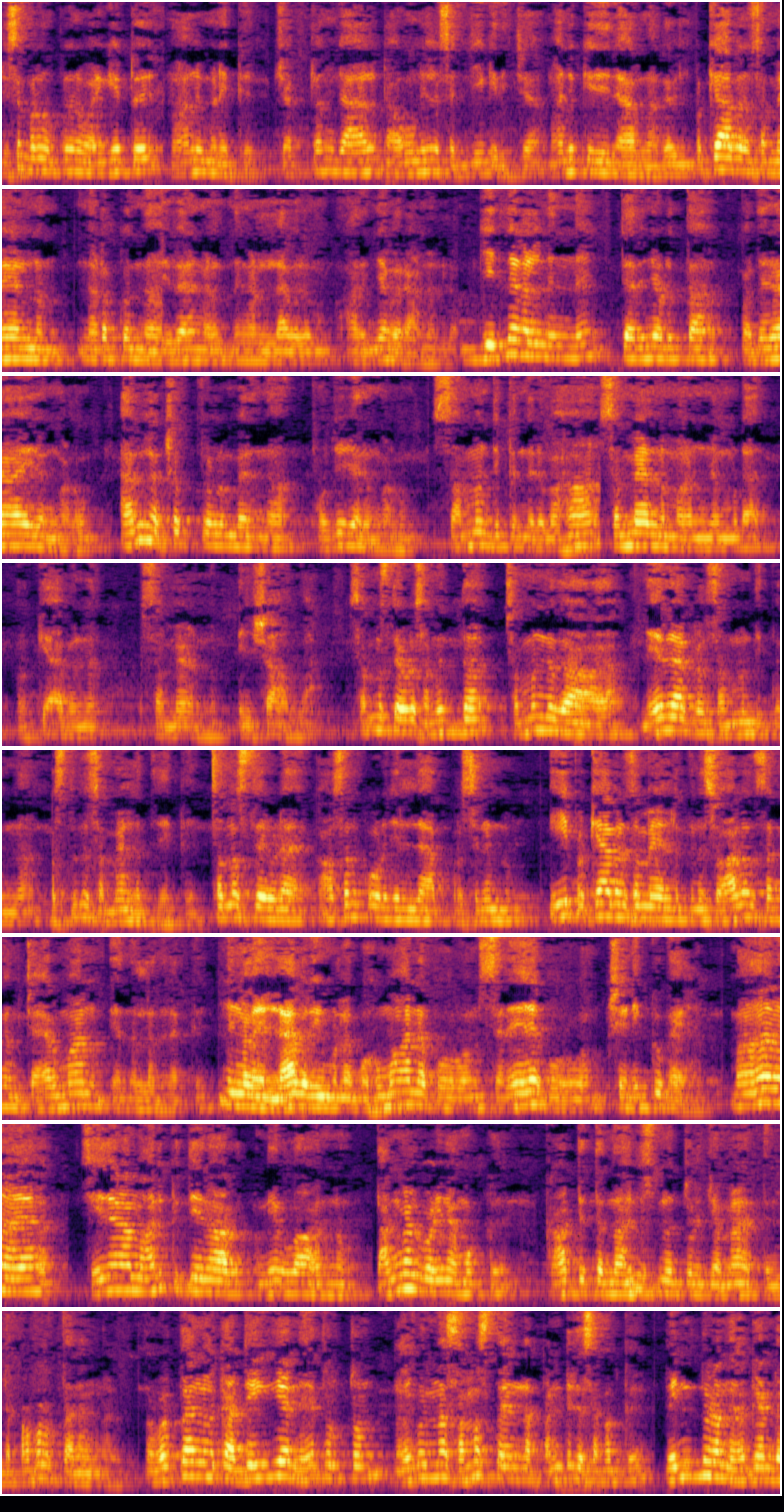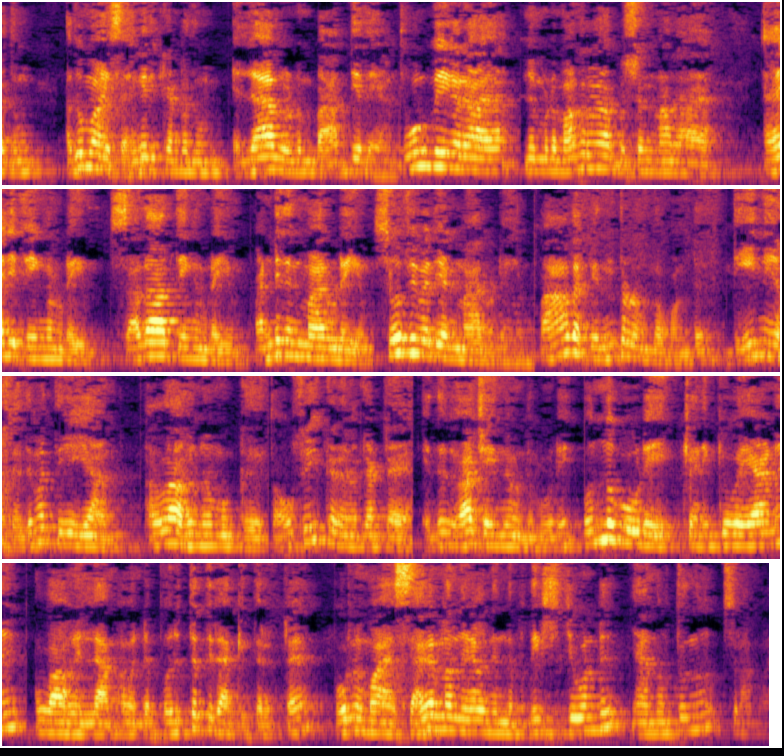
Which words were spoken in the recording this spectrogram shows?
ഡിസംബർ മുപ്പതിന് വൈകിട്ട് നാല് മണിക്ക് ചട്ടഞ്ചാൽ ടൗണിൽ സജ്ജീകരിച്ച മാനുക്കിരിലാർ നഗറിൽ പ്രഖ്യാപന സമ്മേളനം നടക്കുന്ന വിവരങ്ങൾ നിങ്ങൾ എല്ലാവരും അറിഞ്ഞവരാണല്ലോ. ജില്ലകളിൽ നിന്ന് തെരഞ്ഞെടുത്ത പതിനായിരങ്ങളും അരലക്ഷത്തോളം വരുന്ന പൊതുജനങ്ങളും സംബന്ധിക്കുന്ന ഒരു മഹാസമ്മേളനമാണ് നമ്മുടെ പ്രഖ്യാപന സമ്മേളനം ഇൻഷാ അള്ളാഹ് സമസ്തയുടെ സന്നദ്ധ സമുന്നതരായ നേതാക്കൾ സംബന്ധിക്കുന്ന പ്രസ്തുത സമ്മേളനത്തിലേക്ക് സമസ്തയുടെ കാസർഗോഡ് ജില്ലാ പ്രസിഡന്റും ഈ പ്രഖ്യാപന സമ്മേളനത്തിന് സ്വാഗത സംഘം ചെയർമാനും എന്നുള്ള നിലയ്ക്ക് നിങ്ങളെ എല്ലാവരെയുമുള്ള ബഹുമാനപൂർവം സ്നേഹപൂർവം ക്ഷണിക്കുകയാണ്. മഹാനായ സീതന മാലിക്കുദ്ദീനാർ അള്ളാഹുന്നു തങ്ങൾ വഴി നമുക്ക് കാട്ടിത്തന്ന അഹിസ്നത്തുൽ ജമാഅത്തിന്റെ പ്രവർത്തനങ്ങൾ പ്രവർത്തനങ്ങൾക്ക് അധിക നേതൃത്വം നൽകുന്ന സമസ്ത എന്ന പണ്ഡിത സഭക്ക് പിന്തുണ നൽകേണ്ടതും അതുമായി സഹകരിക്കേണ്ടതും എല്ലാവരോടും ബാധ്യതയാണ്. പൂർവികരായ നമ്മുടെ മാതൃകാ പുരുഷന്മാരായ ആരിഫീങ്ങളുടെയും സദാത്യങ്ങളുടെയും പണ്ഡിതന്മാരുടെയും സൂഫിവര്യന്മാരുടെയും പാത പിന്തുടർന്നുകൊണ്ട് ദീനീയ ഹൃദമത്തിൽ ചെയ്യാൻ അള്ളാഹു നമുക്ക് തൗഫീക്ക് നൽകട്ടെ എന്ന് ദുആ ചെയ്യുന്നതോടുകൂടി ഒന്നുകൂടി ക്ഷണിക്കുകയാണ്. അള്ളാഹു എല്ലാം അവന്റെ പൊരുത്തത്തിലാക്കി തരട്ടെ. പൂർണമായ സഹകരണം നിങ്ങളിൽ നിന്ന് പ്രതീക്ഷിച്ചുകൊണ്ട് ഞാൻ നിർത്തുന്നു. അസ്സലാമു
